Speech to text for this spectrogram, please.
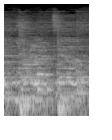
you like to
